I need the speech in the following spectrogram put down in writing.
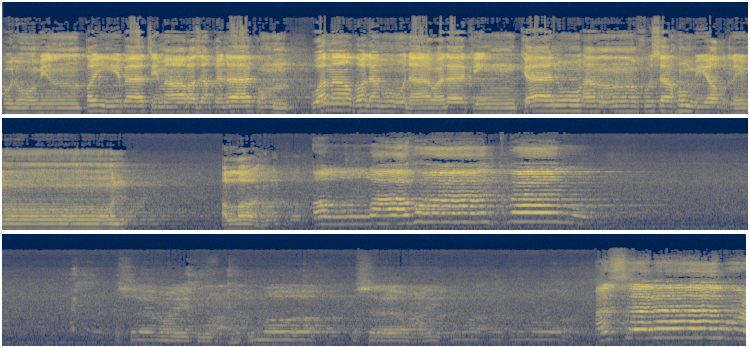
كلوا من طيبات ما رزقناكم وما ظلمونا ولكن كانوا أنفسهم يظلمون. الله أكبر. الله أكبر. السلام عليكم ورحمة الله. السلام عليكم ورحمة الله. السلام عليكم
